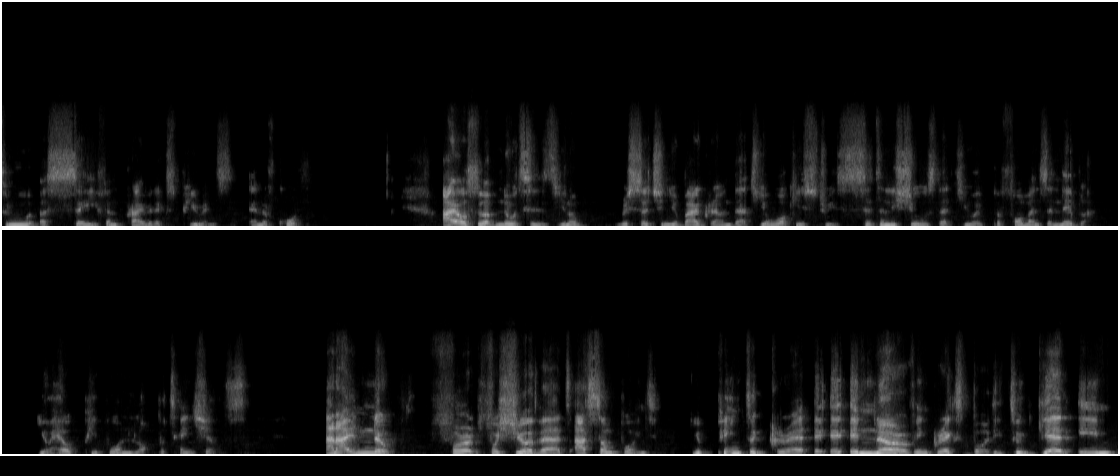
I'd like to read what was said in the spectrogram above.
through a safe and private experience. End of quote. I also have noticed, you know, researching your background that your work history certainly shows that you're a performance enabler. You help people unlock potentials. And I know for, for sure that at some point you pinned a, a, a nerve in Greg's body to get him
